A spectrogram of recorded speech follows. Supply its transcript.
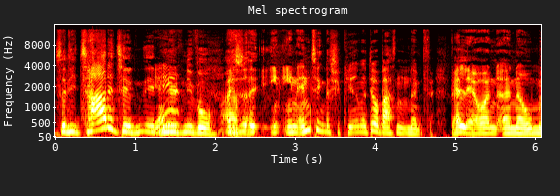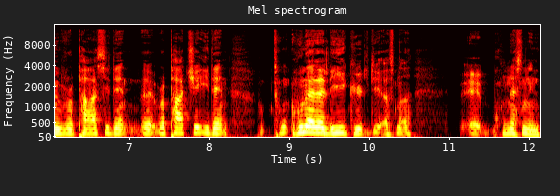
Så de tager det til et, Ja, ja. nyt niveau. Altså. synes, en, en anden ting, der chokerede mig, det var bare sådan, "Men hvad laver uh, Naomi Rapace i den, uh, Rapace i den? Hun, hun er da ligegyldig og sådan noget. Øh, hun er sådan en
